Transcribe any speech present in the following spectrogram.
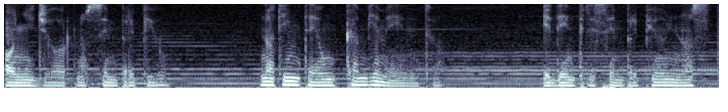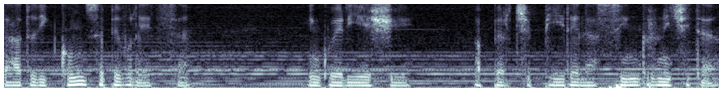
Ogni giorno sempre più noti in te un cambiamento ed entri sempre più in uno stato di consapevolezza in cui riesci a percepire la sincronicità.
